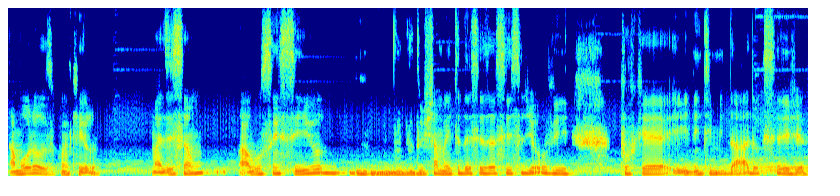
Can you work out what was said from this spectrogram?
amoroso com aquilo. Mas isso é um, algo sensível justamente desse exercício de ouvir, porque de intimidade ou que seja.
